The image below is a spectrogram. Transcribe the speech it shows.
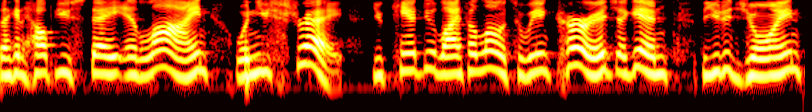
that can help you stay in line when you stray. You can't do life alone. So we encourage encourage, again, you to join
